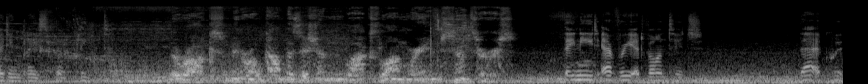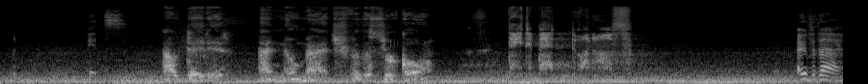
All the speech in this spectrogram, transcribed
Hiding place for a fleet. The rock's mineral composition blocks long-range sensors. They need every advantage. Their equipment, it's... Outdated and no match for the Circle. They depend on us. Over there.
